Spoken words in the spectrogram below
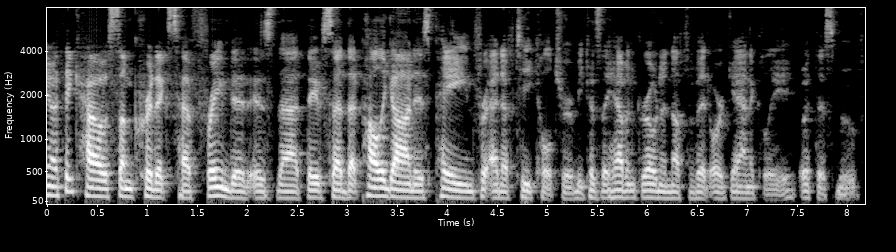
You know, I think how some critics have framed it is that they've said that Polygon is paying for NFT culture because they haven't grown enough of it organically with this move.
